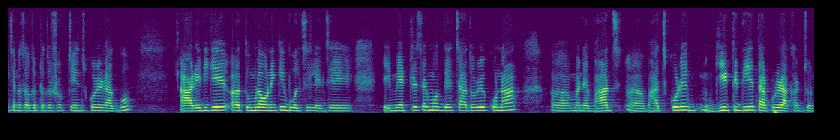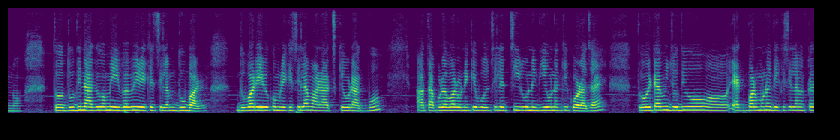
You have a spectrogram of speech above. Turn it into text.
বিছানা চাদর টাদর সব চেঞ্জ করে রাখব। আর এদিকে তোমরা অনেকেই বলছিলে যে এই ম্যাট্রেসের মধ্যে চাদরের কোনা মানে ভাঁজ ভাঁজ করে গিট দিয়ে তারপরে রাখার জন্য। তো দুদিন আগেও আমি এইভাবেই রেখেছিলাম, দুবার। দুবার এরকম রেখেছিলাম আর আজকেও রাখব। আর তারপরে আবার অনেকে বলছিলে চিরুনি দিয়েও নাকি করা যায়। তো এটা আমি যদিও একবার মনে দেখেছিলাম একটা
